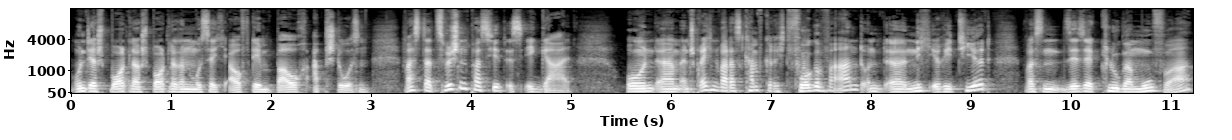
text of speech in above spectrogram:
und der Sportler, Sportlerin muss sich auf dem Bauch abstoßen. Was dazwischen passiert, ist egal. Und ähm, entsprechend war das Kampfgericht vorgewarnt und äh, nicht irritiert, was ein sehr, sehr kluger Move war.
